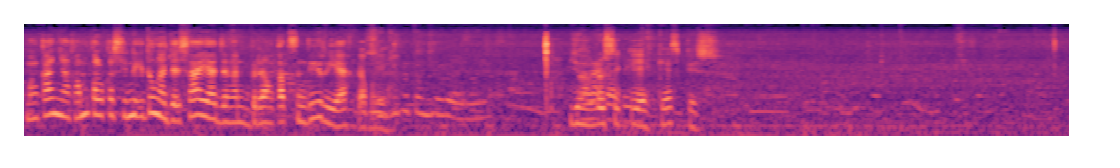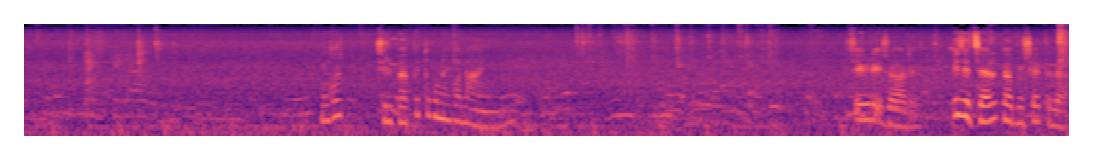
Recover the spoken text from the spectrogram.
Makanya kamu kalau ke sini itu ngajak saya, jangan berangkat sendiri ya kamu ya. Johannes siki keskes. Engko jilbabe tuku ning kono ae. Cilik sore. Iki jajal gamise delok.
